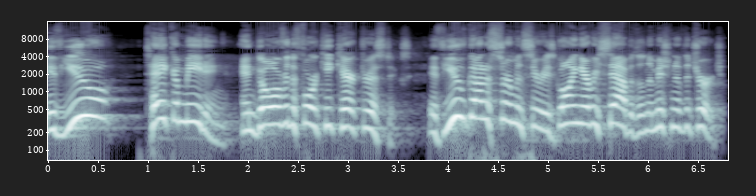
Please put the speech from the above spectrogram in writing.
If you take a meeting and go over the four key characteristics, if you've got a sermon series going every Sabbath on the mission of the church,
